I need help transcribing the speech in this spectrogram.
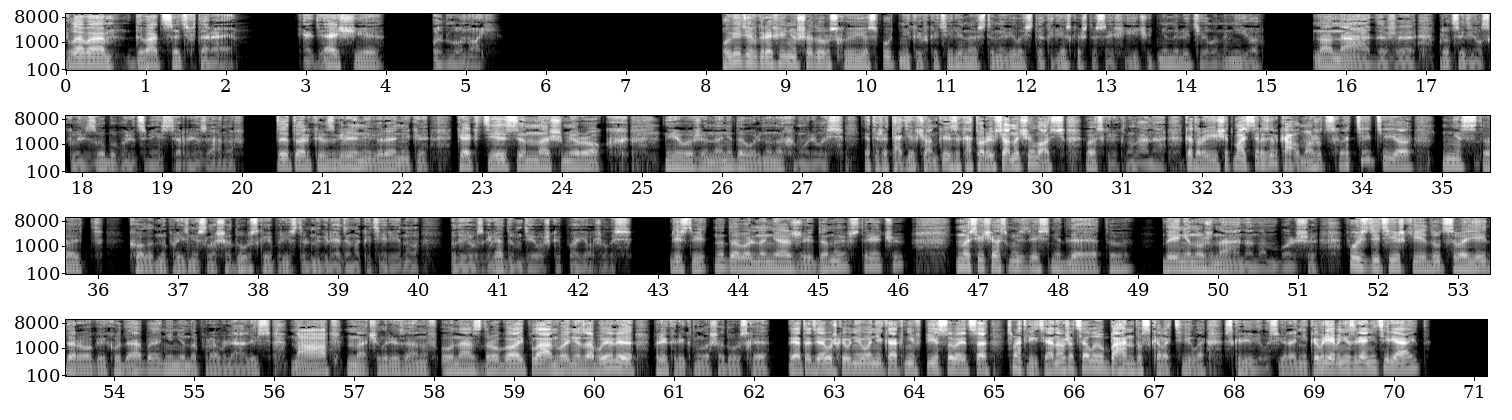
Глава двадцать вторая. Ходящие под луной. Увидев графиню Шадурскую и ее спутников, Катерина остановилась так резко, что София чуть не налетела на нее. «Но надо же!» — процедил сквозь зубы полицмейстер Рязанов. Ты только взгляни, Вероника, как тесен наш мирок. Его жена недовольно нахмурилась. «Это же та девчонка, из-за которой все началось!» — воскликнула она. «Которая ищет мастер зеркал. Может, схватить ее?» «Не стоит», — холодно произнесла Шадурская, пристально глядя на Катерину. Под ее взглядом девушка поежилась. Действительно, довольно неожиданная встреча. Но сейчас мы здесь не для этого. Да и не нужна она нам больше. Пусть детишки идут своей дорогой, куда бы они ни направлялись. Но, — начал Рязанов, — у нас другой план, вы не забыли? — прикрикнула Шадурская. Эта девушка в него никак не вписывается. Смотрите, она уже целую банду сколотила, — скривилась Вероника. Времени зря не теряет.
